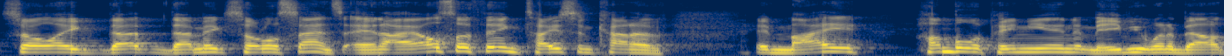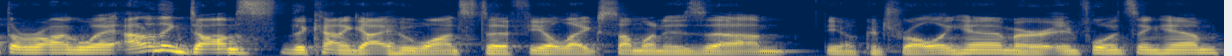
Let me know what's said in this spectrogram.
so like that that makes total sense. And I also think Tyson kind of in my humble opinion maybe went about it the wrong way. I don't think Dom's the kind of guy who wants to feel like someone is um, you know, controlling him or influencing him.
